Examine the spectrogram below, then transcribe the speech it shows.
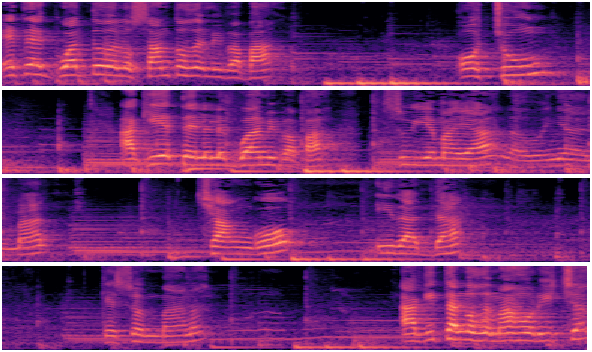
Este es el cuarto de los santos de mi papá. Ochun. Aquí está el lenguaje de mi papá. Su Yemayá, la dueña del mar. Changó y Dada, que es su hermana. Aquí están los demás orichas.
